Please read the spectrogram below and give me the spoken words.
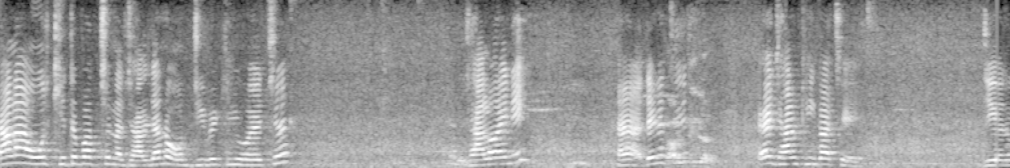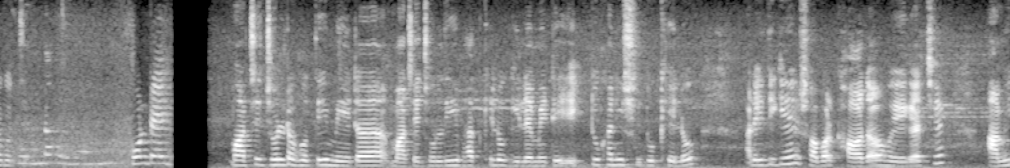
না না ও খেতে পাচ্ছে না। ঝাল জানো ওর জিভে কি হয়েছে? ঝাল হয়নি? হ্যাঁ দেখেছি এই ঝাল ঠিক আছে। জিজ্ঞাসা করছে। কোনটা মাছের ঝোলটা হতেই মেয়েটা মাছের ঝোল দিয়ে ভাত খেলো, গিলে মেটে একটুখানি শুধু খেলো। আর এদিকে সবার খাওয়া দাওয়া হয়ে গেছে। আমি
